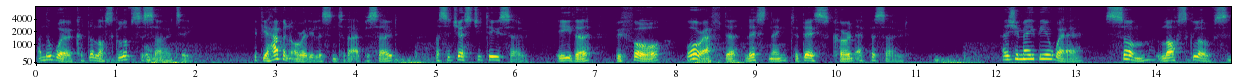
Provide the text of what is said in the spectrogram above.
and the work of the Lost Gloves Society. If you haven't already listened to that episode, I suggest you do so, either before or after listening to this current episode. As you may be aware, some lost gloves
